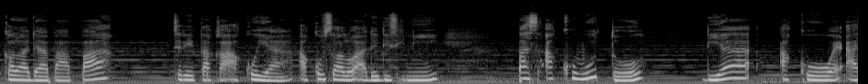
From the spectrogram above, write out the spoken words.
kalau ada apa-apa cerita ke aku ya. Aku selalu ada di sini. Pas aku butuh, dia aku WA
